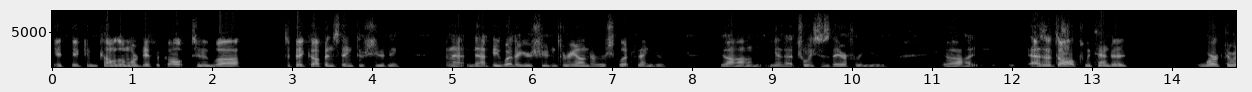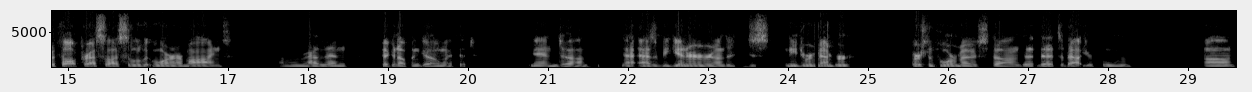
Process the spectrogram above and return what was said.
it, it can become a little more difficult to uh, to pick up instinctive shooting, and that and that be whether you're shooting three under or split finger. Um, you know that choice is there for you. Uh, as adults, we tend to work through a thought process a little bit more in our minds um, rather than picking up and going with it. And uh, as a beginner, uh, you just need to remember first and foremost um, that, that it's about your form. Um,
